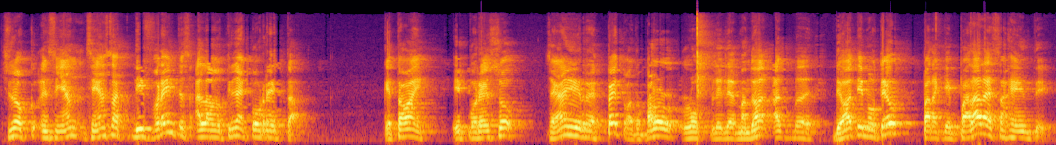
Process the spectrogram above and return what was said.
sino enseñanzas diferentes a la doctrina correcta que estaba ahí. Y por eso se dan irrespeto. A Pablo le mandó a, a, a Timoteo para que parara a esa gente.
